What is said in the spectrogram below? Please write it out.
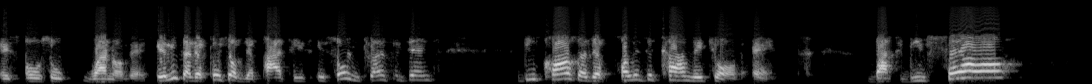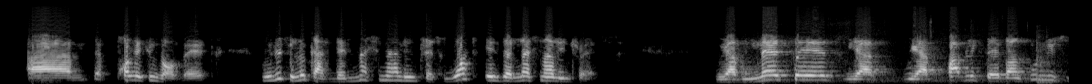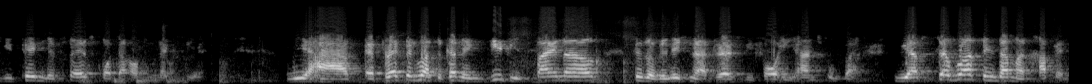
is also one of it. It looks like the posture of the parties is so intransigent because of the political nature of it. But before um, the politics of it, we need to look at the national interest. What is the national interest? We have nurses, we have we have public servants who need to be paid in the first quarter of next year. We have a president who has to come and give his final State of the Nation address before he hands over. We have several things that must happen.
